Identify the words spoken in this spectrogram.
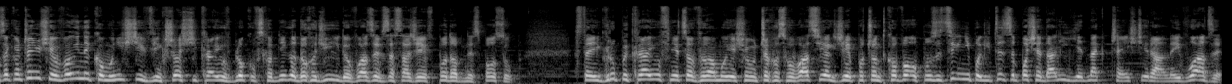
zakończeniu się wojny komuniści w większości krajów bloku wschodniego dochodzili do władzy w zasadzie w podobny sposób. Z tej grupy krajów nieco wyłamuje się Czechosłowacja, gdzie początkowo opozycyjni politycy posiadali jednak część realnej władzy.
